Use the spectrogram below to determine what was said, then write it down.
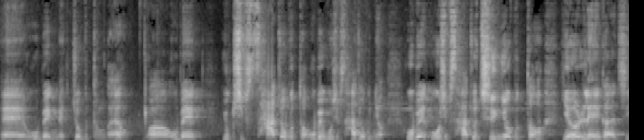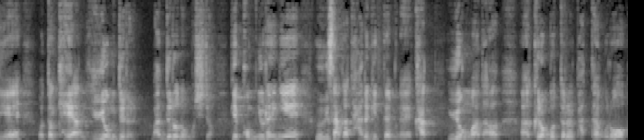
500 몇 조부터인가요? 어, 500 64조부터 554조군요. 554조 증여부터 14가지의 어떤 계약 유형들을 만들어 놓은 것이죠. 그게 법률 행위의 의사가 다르기 때문에 각 유형마다 아, 그런 것들을 바탕으로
